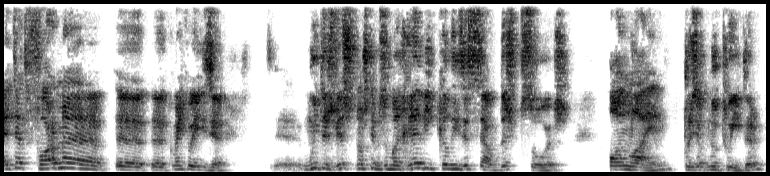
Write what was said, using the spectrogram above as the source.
até de forma, uh, uh, como é que eu ia dizer, uh, muitas vezes nós temos uma radicalização das pessoas online, por exemplo no Twitter,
